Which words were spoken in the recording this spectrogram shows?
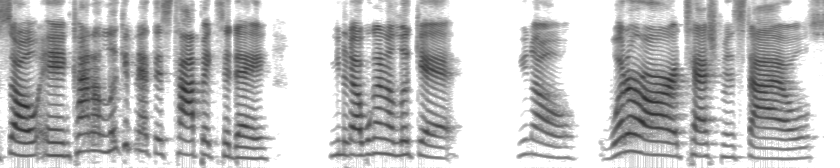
So, in kind of looking at this topic today, you know, we're going to look at, you know, what are our attachment styles?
